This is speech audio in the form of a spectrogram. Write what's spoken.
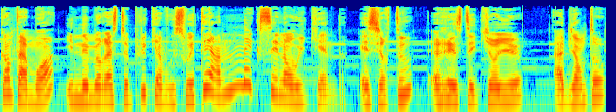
Quant à moi, il ne me reste plus qu'à vous souhaiter un excellent week-end. Et surtout, restez curieux. À bientôt!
